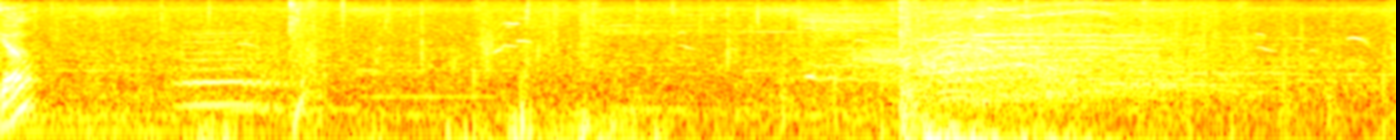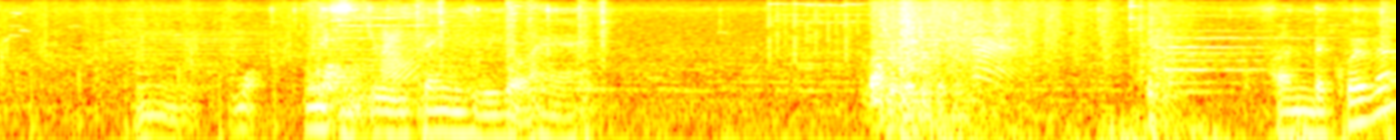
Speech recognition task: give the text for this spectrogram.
Go. Hmm, What mystery things we got here? Thunder quiver.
